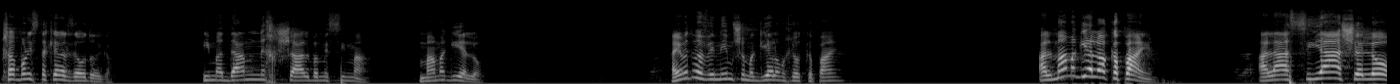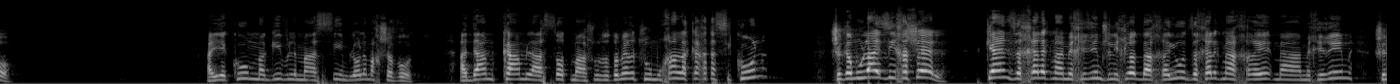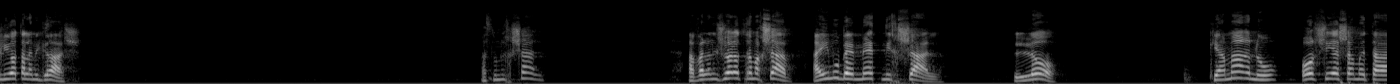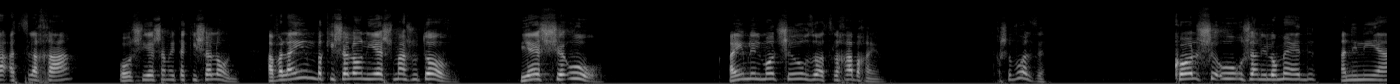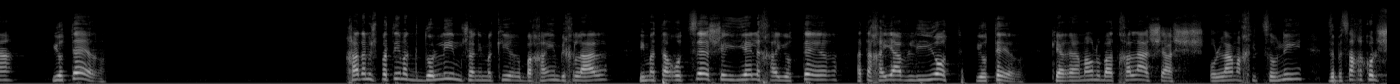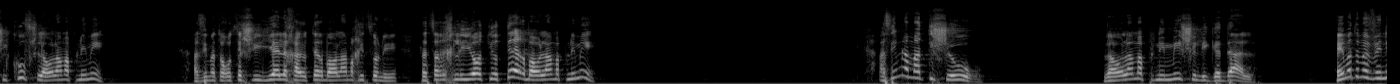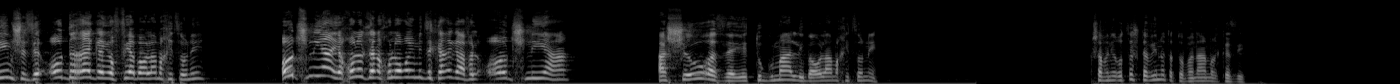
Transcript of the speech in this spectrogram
עכשיו בואו נסתכל על זה עוד רגע. אם אדם נכשל במשימה, מה מגיע לו? האם אתם מבינים שמגיע לו מחיאות כפיים? על מה מגיע לו הכפיים? על העשייה שלו. היקום מגיב למעשים, לא למחשבות. אדם קם לעשות משהו, זאת אומרת שהוא מוכן לקחת את הסיכון שגם אולי זה ייכשל. כן, זה חלק מהמחירים של לחיות באחריות, זה חלק מהאחרי, מהמחירים של להיות על המגרש. אז הוא נכשל. אבל אני שואל אתכם עכשיו, האם הוא באמת נכשל? לא. כי אמרנו, או שיש שם את ההצלחה, או שיש שם את הכישלון. אבל האם בכישלון יש משהו טוב? יש שיעור. האם ללמוד שיעור זו הצלחה בחיים? תחשבו על זה. כל שיעור שאני לומד, אני נהיה יותר. אחד המשפטים הגדולים שאני מכיר בחיים בכלל, אם אתה רוצה שיהיה לך יותר, אתה חייב להיות יותר. כי הרי אמרנו בהתחלה שהעולם החיצוני זה בסך הכל שיקוף של העולם הפנימי. אז אם אתה רוצה שיהיה לך יותר בעולם החיצוני, אתה צריך להיות יותר בעולם הפנימי. אז אם למדתי שיעור, והעולם הפנימי שלי גדל, האם אתם מבינים שזה עוד רגע יופיע בעולם החיצוני? עוד שנייה, יכול להיות שאנחנו לא רואים את זה כרגע, אבל עוד שנייה השיעור הזה יתוגמל לי בעולם החיצוני. עכשיו אני רוצה שתבינו את התובנה המרכזית.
